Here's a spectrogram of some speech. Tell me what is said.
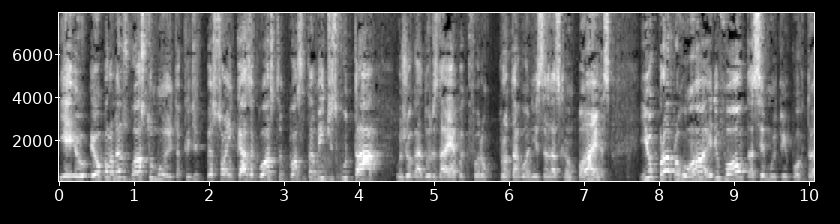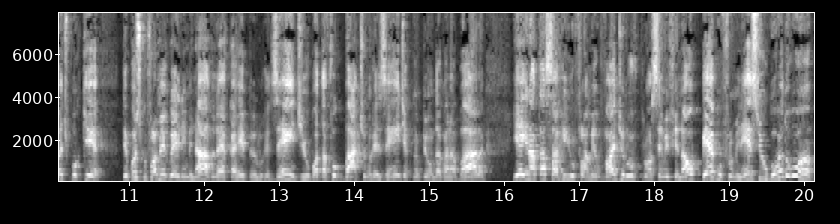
E, e eu, eu, pelo menos, gosto muito. Acredito que o pessoal em casa gosta, gosta também de escutar os jogadores da época que foram protagonistas das campanhas. E o próprio Juan, ele volta a ser muito importante, porque depois que o Flamengo é eliminado, né, cair pelo Resende, o Botafogo bate no Resende, é campeão da Guanabara. E aí na Taça Rio o Flamengo vai de novo para uma semifinal, pega o Fluminense e o gol é do Juan.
